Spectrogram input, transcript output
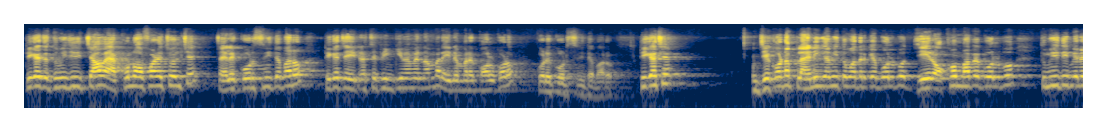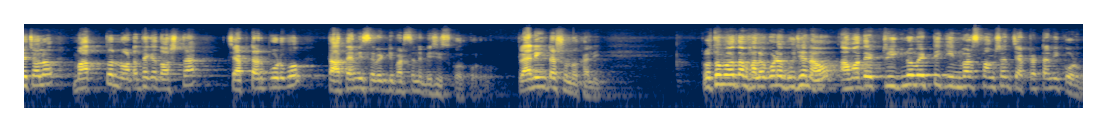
ঠিক আছে? তুমি যদি চাও, এখনও অফারে চলছে, চাইলে কোর্স নিতে পারো। ঠিক আছে? এটা হচ্ছে পিঙ্কি ম্যামের নাম্বার এই নাম্বারে কল করো, করে কোর্স নিতে পারো। ঠিক আছে? যে কটা প্ল্যানিং আমি তোমাদেরকে বলব, যে রকমভাবে বলব, তুমি যদি মেনে চলো, মাত্র নটা থেকে দশটা চ্যাপ্টার পড়ব, তাতে আমি সেভেন্টি পার্সেন্টের বেশি স্কোর করব। প্ল্যানিংটা শোনো খালি। প্রথম কথা ভালো করে বুঝে নাও, আমাদের ট্রিগনোমেট্রিক ইনভার্স ফাংশন চ্যাপ্টারটা আমি করব।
